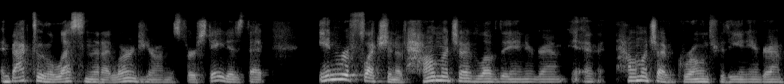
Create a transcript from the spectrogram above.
And back to the lesson that I learned here on this first date is that in reflection of how much I've loved the Enneagram and how much I've grown through the Enneagram,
